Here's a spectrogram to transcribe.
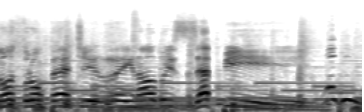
No trompete, Reinaldo Zeppi. Uhul.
